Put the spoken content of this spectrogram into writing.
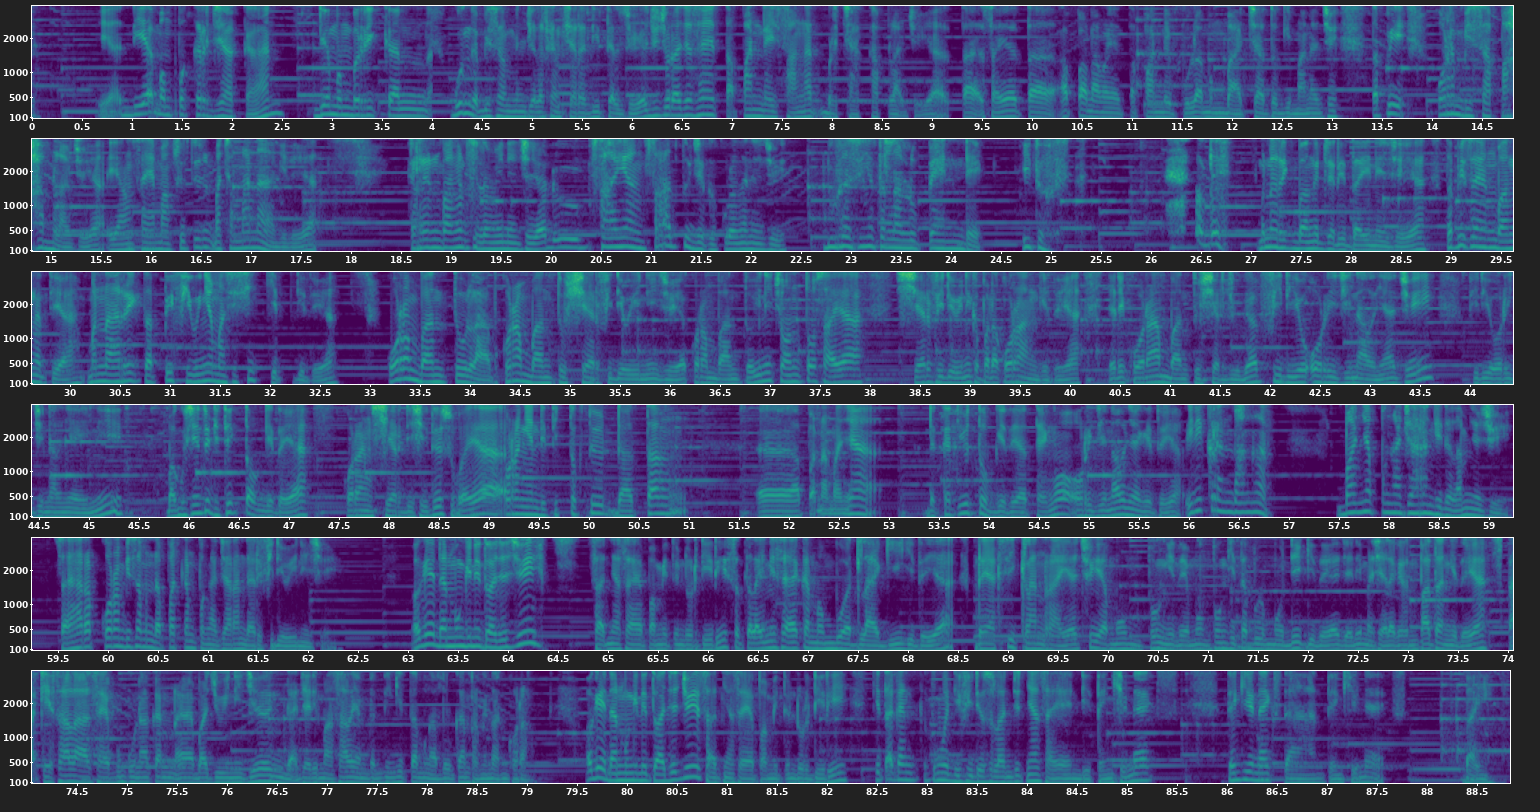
ya dia mempekerjakan dia memberikan gue nggak bisa menjelaskan secara detail cuy ya. Jujur aja saya tak pandai sangat bercakap lah cuy ya. Tak saya tak apa namanya tak pandai pula membaca atau gimana cuy tapi orang bisa paham lah cuy ya. Yang saya maksud itu macam mana gitu ya. Keren banget film ini cuy aduh sayang satu aja kekurangannya cuy durasinya terlalu pendek. Itu Oke, okay. menarik banget cerita ini cuy ya. Tapi sayang banget ya, menarik tapi view-nya masih sedikit gitu ya. Korang bantu lah, korang bantu share video ini cuy ya. Korang bantu. Ini contoh saya share video ini kepada korang gitu ya. Jadi korang bantu share juga video originalnya cuy. Video originalnya ini bagusnya itu di TikTok gitu ya. Korang share di situ supaya orang yang di TikTok tuh datang eh, apa namanya dekat YouTube gitu ya tengok originalnya gitu ya. Ini keren banget. Banyak pengajaran di dalamnya cuy. Saya harap korang bisa mendapatkan pengajaran dari video ini cuy. Oke dan mungkin itu aja cuy. Saatnya saya pamit undur diri. Setelah ini saya akan membuat lagi gitu ya Reaksi klan raya cuy ya. Mumpung gitu ya Mumpung kita belum mudik gitu ya Jadi masih ada kesempatan gitu ya. Tak kisahlah saya menggunakan uh, baju ini je Nggak jadi masalah. Yang penting kita mengabulkan permintaan korang Oke dan mungkin itu aja cuy saatnya saya pamit undur diri. Kita akan ketemu di video selanjutnya. Saya Andy. Thank you next. Thank you next dan thank you next. Bye.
